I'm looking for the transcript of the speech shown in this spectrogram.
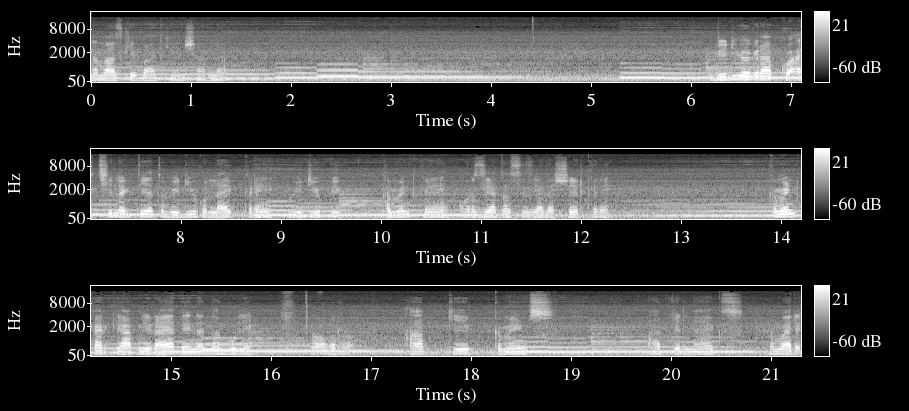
नमाज़ के बाद की इन वीडियो अगर आपको अच्छी लगती है तो वीडियो को लाइक करें, वीडियो पे कमेंट करें और ज़्यादा से ज़्यादा शेयर करें। कमेंट करके अपनी राय देना ना भूलें और आपके कमेंट्स, आपके लाइक्स हमारे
